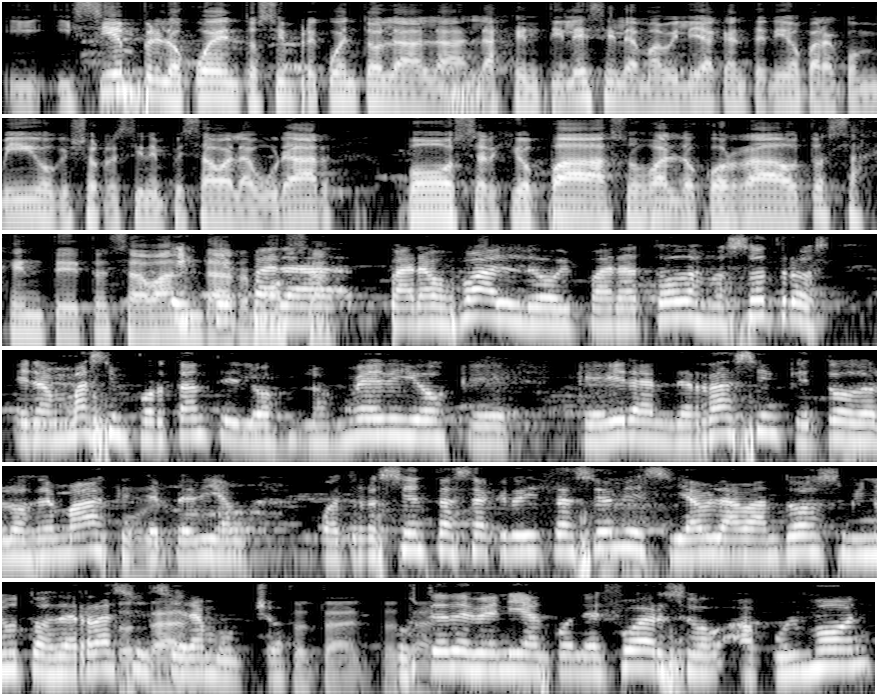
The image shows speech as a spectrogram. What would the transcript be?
y, y siempre lo cuento, siempre cuento la, la- la gentileza y la amabilidad que han tenido para conmigo, que yo recién empezaba a laburar. Vos, Sergio Paz, Osvaldo Corrado, toda esa gente, toda esa es banda que hermosa. para, para Osvaldo y para todos nosotros eran más importantes los, los medios que, que eran de Racing que todos los demás que te pedían 400 acreditaciones y hablaban dos minutos de Racing Total, si era mucho. Total, total. Ustedes venían con esfuerzo a pulmón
